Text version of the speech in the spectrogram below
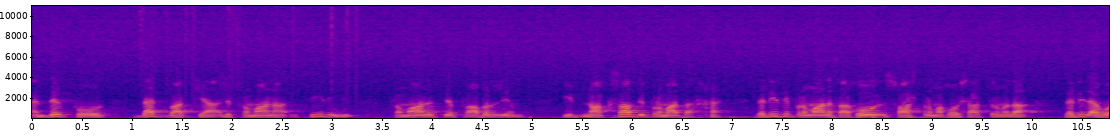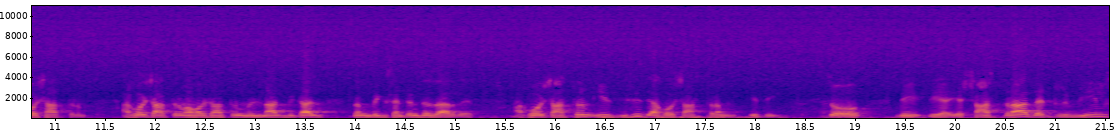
And therefore, that Vakya, the Pramana, see the Pramanasya Prabalyam, it knocks off the Pramata. that is the Pramanas, Aho Shastram, Aho Shastram That is Aho Shastram. Aho Shastram, Aho Shastram is not because some big sentences are there. Aho is, this is the iti. So, the, the a Shastra that reveals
